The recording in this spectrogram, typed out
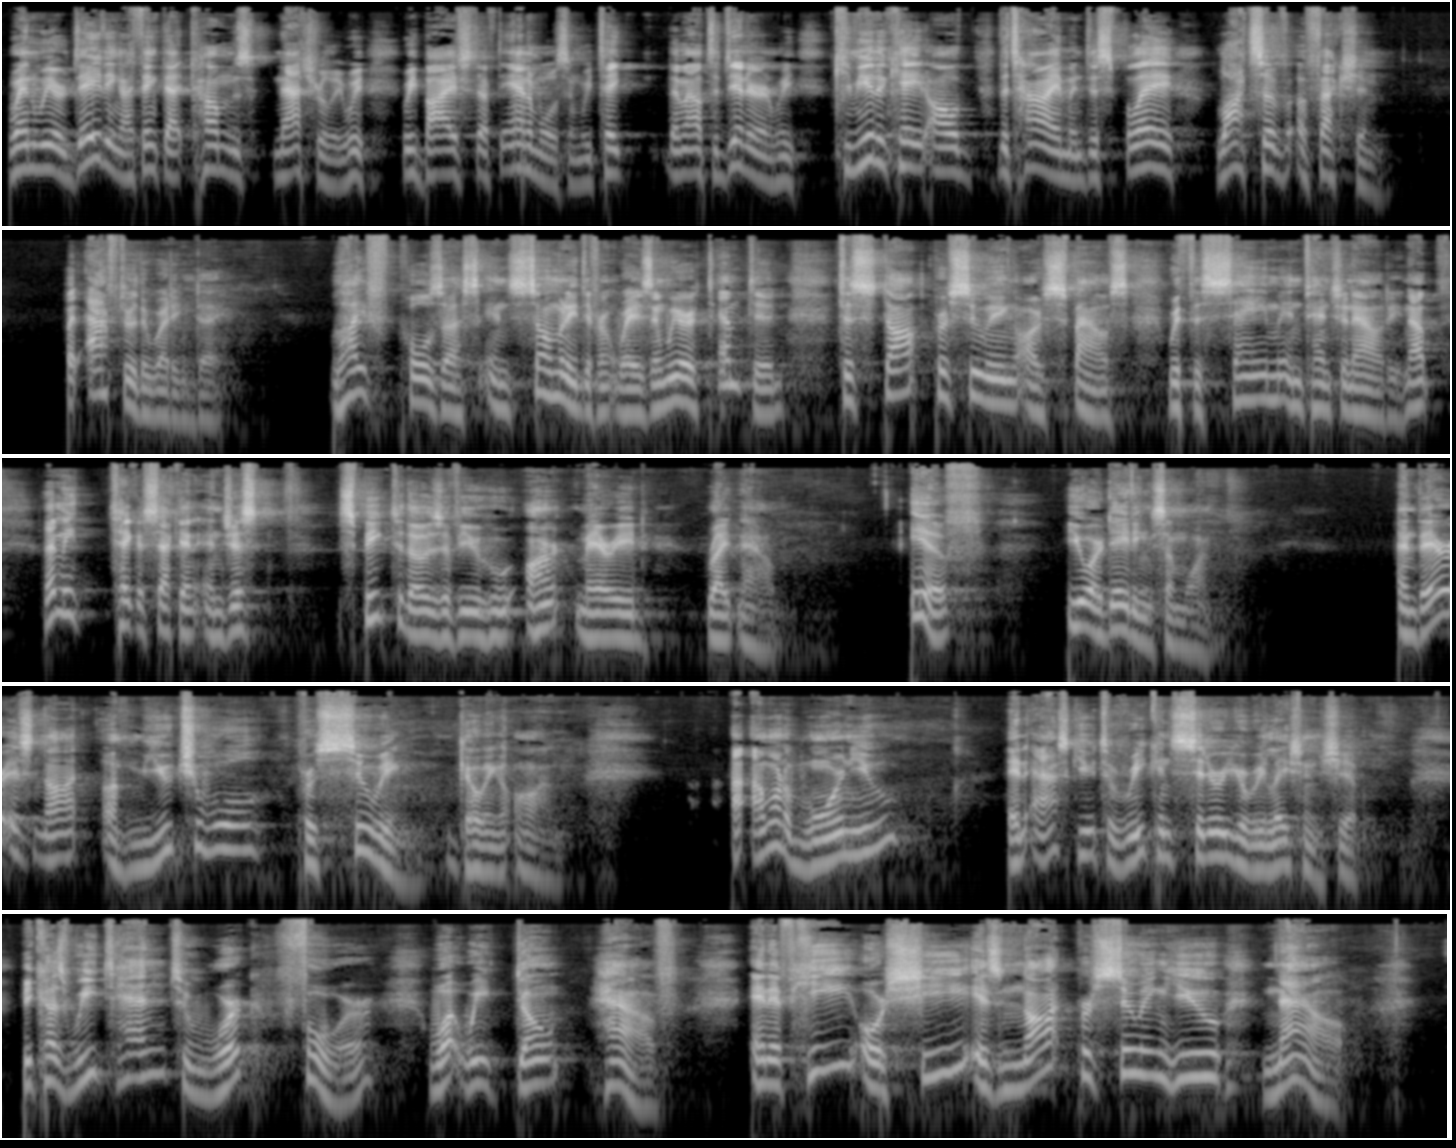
When we are dating, I think that comes naturally. We, we buy stuffed animals and we take them out to dinner and we communicate all the time and display lots of affection. But after the wedding day, life pulls us in so many different ways and we are tempted to stop pursuing our spouse with the same intentionality. Now, let me take a second and just speak to those of you who aren't married right now. If you are dating someone and there is not a mutual pursuing going on, I, I want to warn you and ask you to reconsider your relationship because we tend to work for what we don't have. And if he or she is not pursuing you now,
